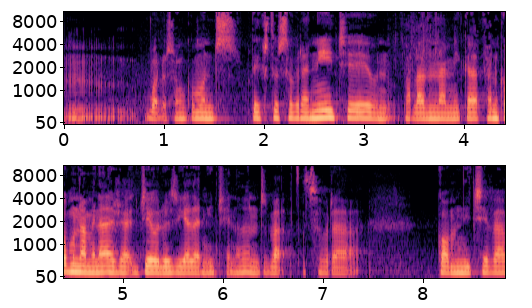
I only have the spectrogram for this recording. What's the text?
Mm, bueno, són com uns textos sobre Nietzsche, on parlen una mica, fan com una mena de geologia de Nietzsche, no? doncs va sobre com Nietzsche va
